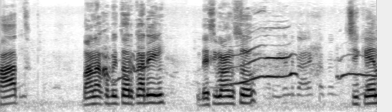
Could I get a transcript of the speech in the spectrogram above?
ভাত, বাঁধাকপি তরকারি। দেশি মাংস চিকেন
